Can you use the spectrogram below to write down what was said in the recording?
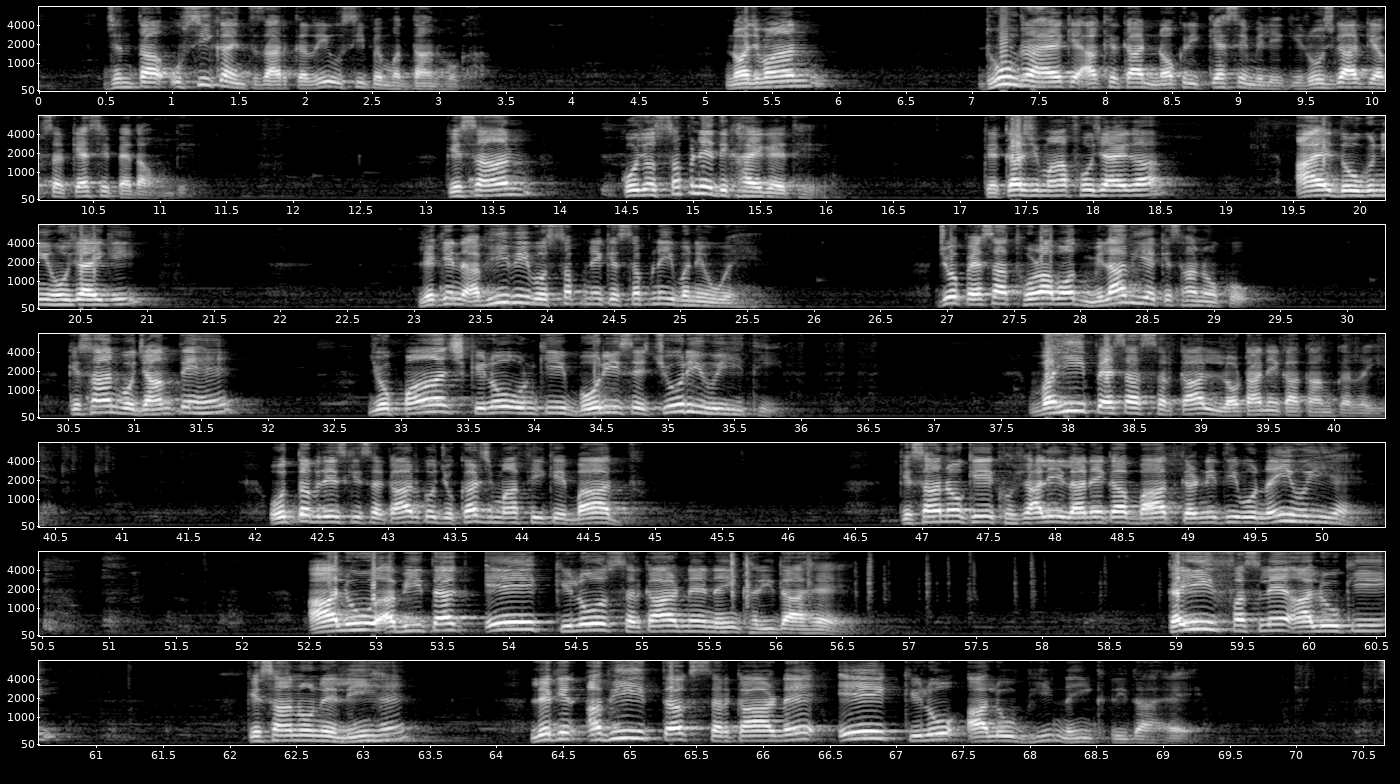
जनता उसी का इंतज़ार कर रही, उसी पे मतदान होगा। नौजवान ढूंढ रहा है कि आखिरकार नौकरी कैसे मिलेगी, रोज़गार के अवसर कैसे पैदा होंगे। किसान को जो सपने दिखाए गए थे कि कर्ज माफ़ हो जाएगा, आय दोगुनी हो जाएगी, लेकिन अभी भी वो सपने के सपने ही बने हुए हैं। जो पैसा थोड़ा बहुत मिला भी है किसानों को, किसान वो जानते हैं, जो पाँच किलो उनकी बोरी से चोरी हुई थी। वही पैसा सरकार लौटाने का काम कर रही है। उत्तर प्रदेश की सरकार को जो कर्ज माफ़ी के बाद किसानों की खुशहाली लाने का बात करनी थी, वो नहीं हुई है। आलू अभी तक एक किलो सरकार ने नहीं खरीदा है। कई फ़सलें आलू की किसानों ने ली हैं। लेकिन अभी तक सरकार ने एक किलो आलू भी नहीं खरीदा है।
